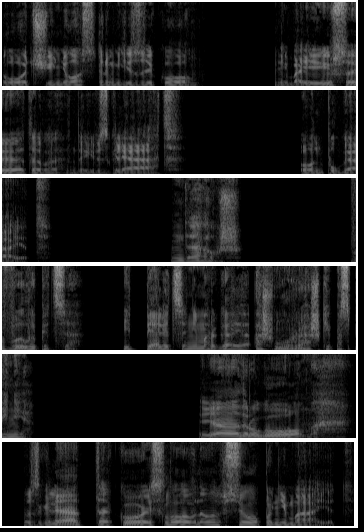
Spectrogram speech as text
Очень острым языком. Не боишься этого, да и взгляд. Он пугает. Да уж. Вылупится и пялится, не моргая, аж мурашки по спине. Я о другом. Взгляд такой, словно он все понимает.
